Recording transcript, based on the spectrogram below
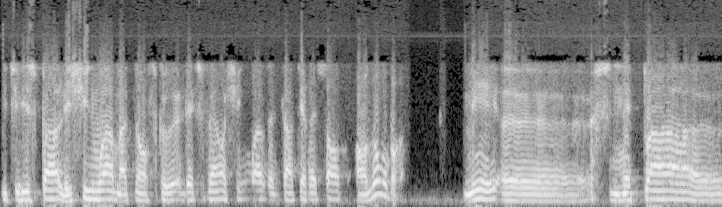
N'utilisent pas. Les Chinois maintenant, parce que l'expérience chinoise est intéressante en nombre, mais euh, ce n'est pas euh, euh,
